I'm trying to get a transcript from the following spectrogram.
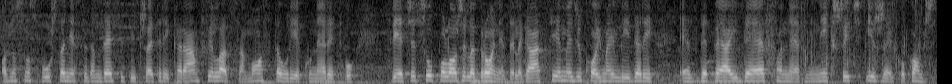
odnosno spuštanje 74 karamfila sa mosta u rijeku Neretvu. Cvijeće su položile brojne delegacije, među kojima i lideri SDP-a i DF-a Nermin Nikšić i Željko Komšić.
